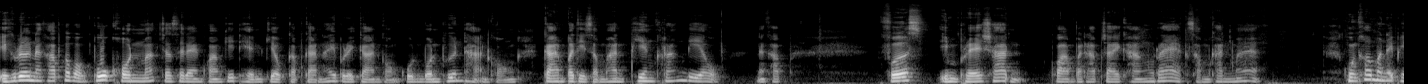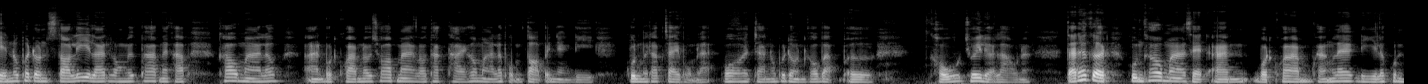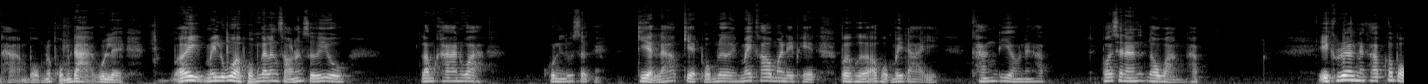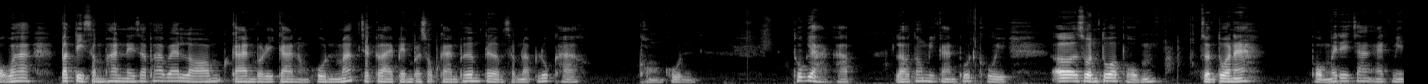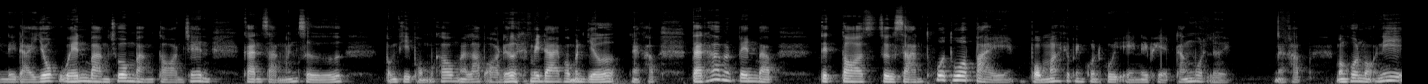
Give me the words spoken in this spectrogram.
อีกเรื่องนะครับเขาบอกผู้คนมักจะแสดงความคิดเห็นเกี่ยวกับการให้บริการของคุณบนพื้นฐานของการปฏิสัมพันธ์เพียงครั้งเดียวนะครับ first impression ความประทับใจครั้งแรกสำคัญมาก คุณเข้ามาในเพจนพดลสตอรี่แล้วลองนึกภาพนะครับ เข้ามาแล้วอ่านบทความแล้วชอบมากแล้วทักทายเข้ามาแล้วผมตอบเป็นอย่างดี คุณประทับใจผมแล้วโอ้อาจารย์นพดลเขาแบบเออเขาช่วยเหลือเรานะ แต่ถ้าเกิดคุณเข้ามาเสร็จอ่านบทความครั้งแรกดี แล้วคุณถามผมแล้วผมด่าคุณเลย เอ้ย ไม่รู้อะผมกำลังสอนหนังสืออยู่ลำคาญว่าคุณรู้สึกไง เกลียดแล้วเกลียดผมเลย ไม่เข้ามาในเพจเผลอเอาผมไปด่าอีกครั้งเดียวนะครับ เพราะฉะนั้นระวังครับ อีกเรื่องนะครับเขาบอกว่าปฏิสัมพันธ์ในสภาพแวดล้อมการบริการของคุณมักจะกลายเป็นประสบการณ์เพิ่มเติมสำหรับลูกค้าของคุณ ทุกอย่างครับ เราต้องมีการพูดคุยเออส่วนตัวผมส่วนตัวนะ ผมไม่ได้จ้างแอดมินใดๆยกเว้นบางช่วงบางตอน เช่น การสั่งหนังสือบางทีผมเข้ามารับออเดอร์ไม่ได้เพราะมันเยอะนะครับ แต่ถ้ามันเป็นแบบติดต่อสื่อสารทั่ว ๆ ไป ผมมักจะเป็นคนคุยเองในเพจทั้งหมดเลยนะครับ บางคนบอกนี่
